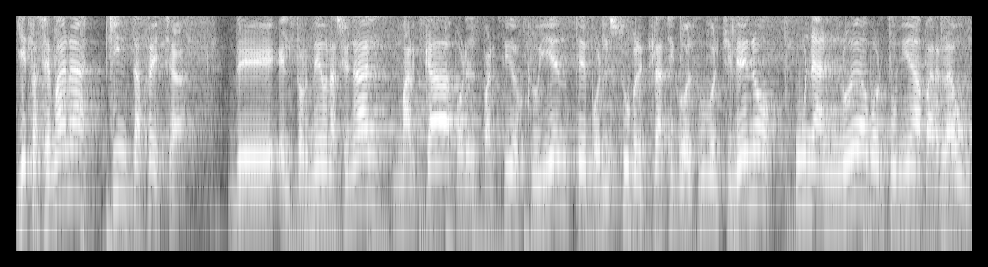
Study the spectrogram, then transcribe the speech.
Y esta semana, quinta fecha del torneo nacional, marcada por el partido excluyente, por el superclásico del fútbol chileno, una nueva oportunidad para la U,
